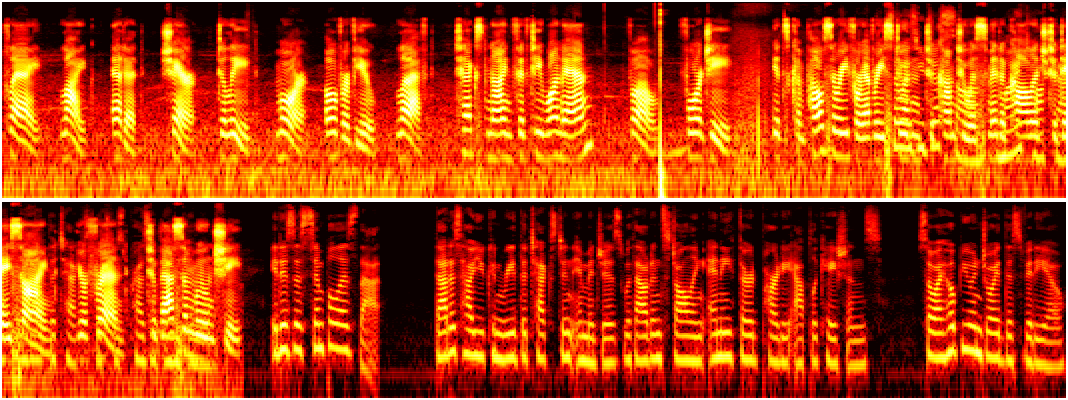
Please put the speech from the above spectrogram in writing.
Play. Like. Edit. Share. Delete. More. Overview. Left. Text 951 N. VO. 4G. It's compulsory for every So student you to just come to saw, a Smita College today read out signed. Your friend, present in Tabasa. Munshi. It is as simple as that. That is how you can read the text in images without installing any third-party applications. So I hope you enjoyed this video.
